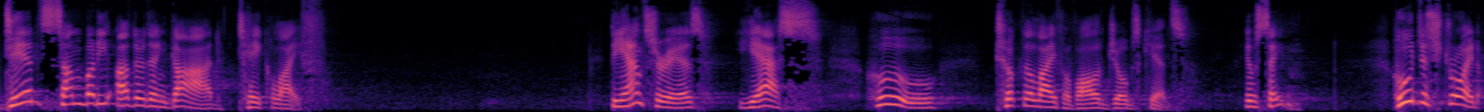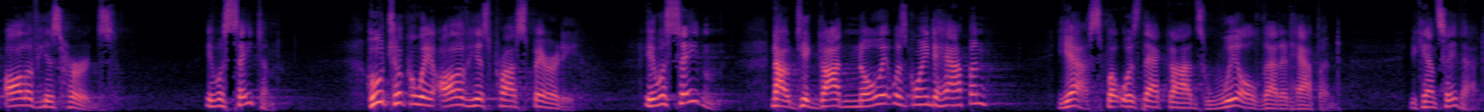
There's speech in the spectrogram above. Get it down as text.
Did somebody other than God take life? The answer is yes. Who took the life of all of Job's kids? It was Satan. Who destroyed all of his herds? It was Satan. Who took away all of his prosperity? It was Satan. Now, did God know it was going to happen? Yes, but was that God's will that it happened? You can't say that.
